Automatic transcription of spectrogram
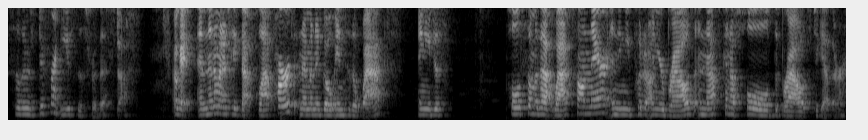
So there's different uses for this stuff. Okay, and then I'm gonna take that flat part and I'm gonna go into the wax and you just pull some of that wax on there and then you put it on your brows and that's gonna hold the brows together.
